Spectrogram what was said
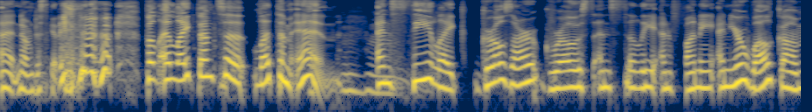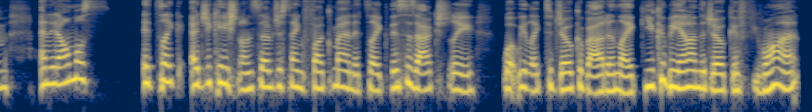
And no, I'm just kidding. but I like them to let them in Mm-hmm. and see like girls are gross and silly and funny and you're welcome and it almost it's like educational. Instead of just saying fuck men it's like this is actually what we like to joke about and like you could be in on the joke if you want.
